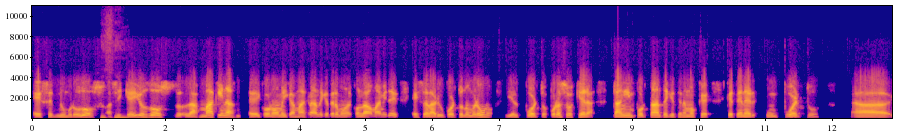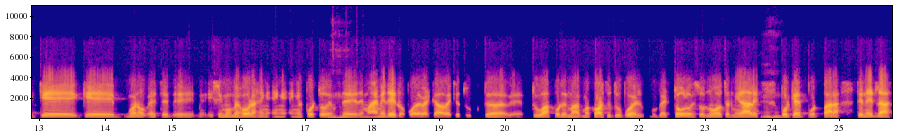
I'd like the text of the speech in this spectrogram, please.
es el número dos. Así que ellos dos, las máquinas económicas más grandes que tenemos en el condado de Miami-Dade es el aeropuerto número uno y el puerto. Por eso es que era tan importante que tenemos que, que tener un puerto Ah, que, que, bueno, este, eh, hicimos mejoras en, en, el puerto de, de, Miami-Dade, lo puedes ver cada vez que tú, tú vas por el McMaster, tú puedes ver todos esos nuevos terminales. ¿Por qué? Por, para tener la,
